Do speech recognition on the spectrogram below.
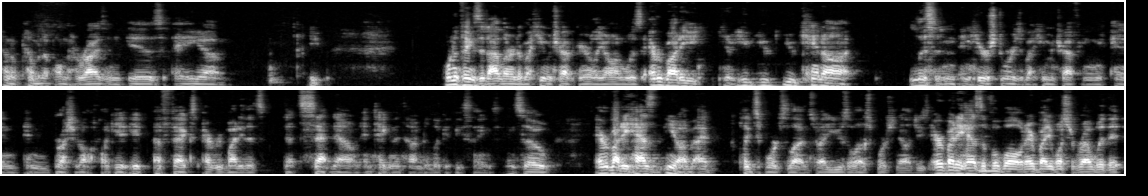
kind of coming up on the horizon is a. Um, one of the things that I learned about human trafficking early on was everybody, you know, you you you cannot listen and hear stories about human trafficking and, and brush it off. Like it, it affects everybody that's that's sat down and taken the time to look at these things. And so everybody has, you know, I, I played sports a lot, so I use a lot of sports analogies. Everybody has a mm-hmm. football and everybody wants to run with it.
